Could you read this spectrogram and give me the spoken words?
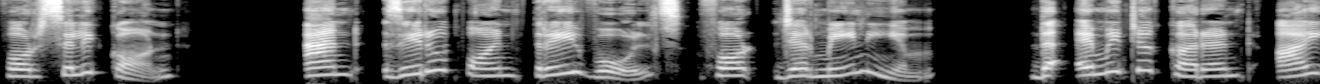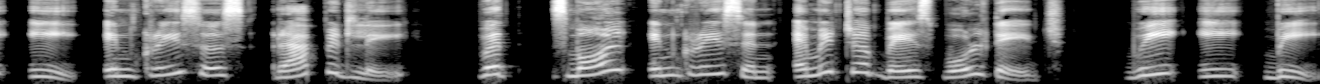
for silicon and 0.3 volts for germanium, the emitter current IE increases rapidly with small increase in emitter base voltage VEB.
